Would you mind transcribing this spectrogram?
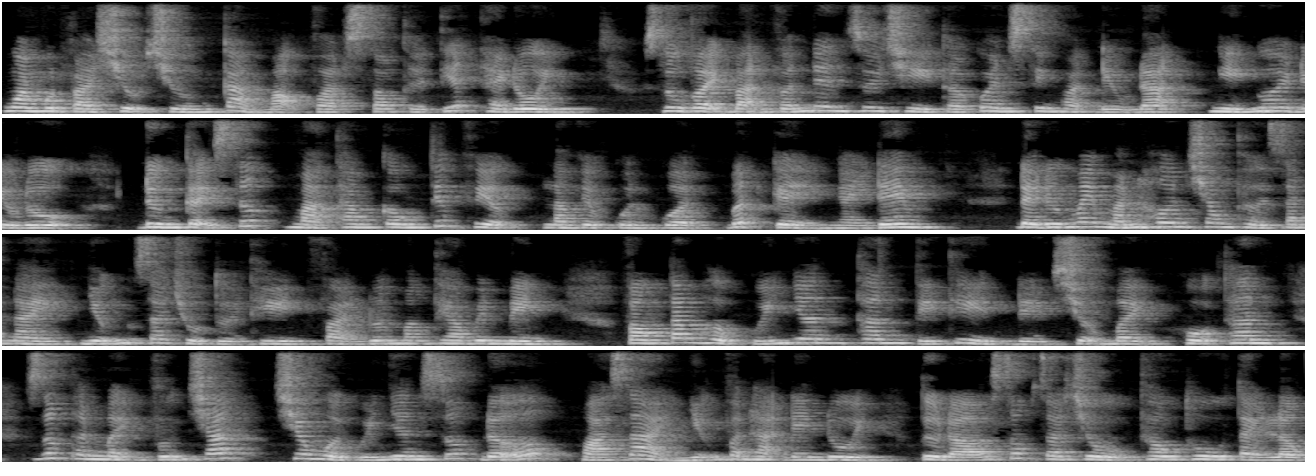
Ngoài một vài triệu chứng cảm mạo vặt do thời tiết thay đổi. Dù vậy, bạn vẫn nên duy trì thói quen sinh hoạt đều đặn, nghỉ ngơi điều độ, đừng cậy sức mà tham công tiếp việc, làm việc quần quật bất kể ngày đêm. Để được may mắn hơn trong thời gian này, những gia chủ tuổi thìn phải luôn mang theo bên mình vòng tam hợp quý nhân thân tí thìn để trợ mệnh, hộ thân, giúp thân mệnh vững chắc, chiêu mời quý nhân giúp đỡ, hóa giải những vận hạn đen đủi, từ đó giúp gia chủ thâu thu tài lộc,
